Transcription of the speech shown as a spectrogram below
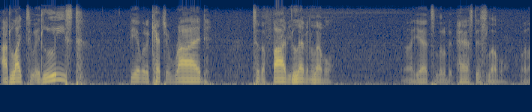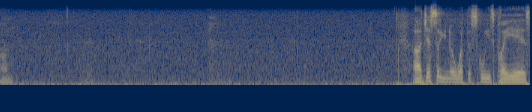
I'd like to at least be able to catch a ride to the 511 level. Uh, yeah, it's a little bit past this level, but um, uh, just so you know what the squeeze play is,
